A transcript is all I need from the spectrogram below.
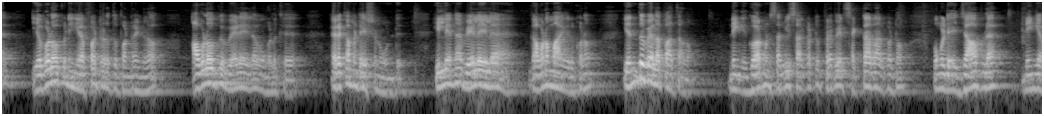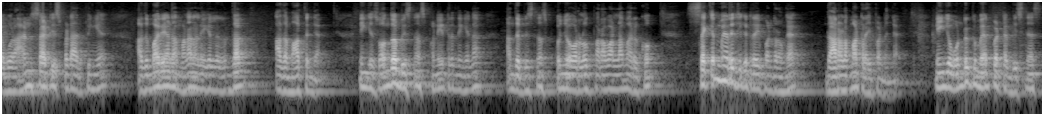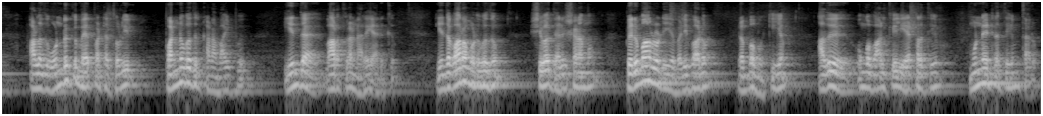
எவ்வளோக்கு நீங்கள் எஃபர்ட் எடுத்து பண்ணுறீங்களோ அவ்வளோக்கு வேலையில் உங்களுக்கு ரெக்கமெண்டேஷன் உண்டு. இல்லைன்னா வேலையில் கவனமாக இருக்கணும். எந்த வேலை பார்த்தாலும் நீங்கள் கவர்மெண்ட் சர்வீஸாக இருக்கட்டும் ப்ரைவேட் செக்டாராக இருக்கட்டும் உங்களுடைய ஜாபில் நீங்கள் ஒரு அன்சாட்டிஸ்ஃபைடாக இருப்பீங்க. அது மாதிரியான மனநிலைகள் இருந்தால் அதை மாற்றுங்க நீங்கள் சொந்த பிஸ்னஸ் பண்ணிகிட்டு இருந்தீங்கன்னா அந்த பிஸ்னஸ் கொஞ்சம் ஓரளவுக்கு பரவாயில்லாமல் இருக்கும். செகண்ட் மேரேஜுக்கு ட்ரை பண்ணுறவங்க தாராளமாக ட்ரை பண்ணுங்கள் நீங்கள் ஒன்றுக்கு மேற்பட்ட பிஸ்னஸ் அல்லது ஒன்றுக்கு மேற்பட்ட தொழில் பண்ணுவதற்கான வாய்ப்பு இந்த வாரத்தில் நிறையா இருக்குது இந்த வாரம் முழுவதும் சிவ தரிசனமும் பெருமாளுடைய வழிபாடும் ரொம்ப முக்கியம். அது உங்கள் வாழ்க்கையில் ஏற்றத்தையும் முன்னேற்றத்தையும் தரும்.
